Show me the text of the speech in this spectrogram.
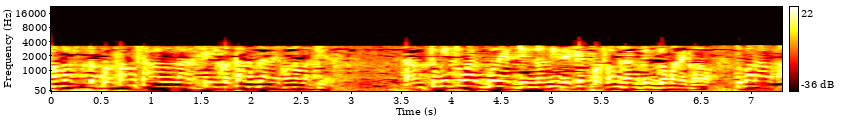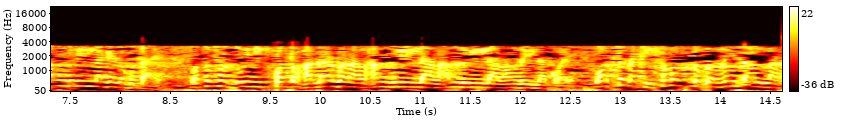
সমস্ত প্রশংসা আল্লাহর, সেই কথা বুঝার এখনও বাকি আছে। কারণ তুমি তোমার গুণের জন্য নিজেকে প্রশংসার যোগ্য মনে করো। তোমার আলহামদুলিল্লাহ গেল কোথায়? অথচ দৈনিক কত হাজার বার আলহামদুলিল্লাহ আলহামদুলিল্লাহ আলহামদুলিল্লাহ কয়। অর্থটা কি? সমস্ত প্রশংসা আল্লাহর,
